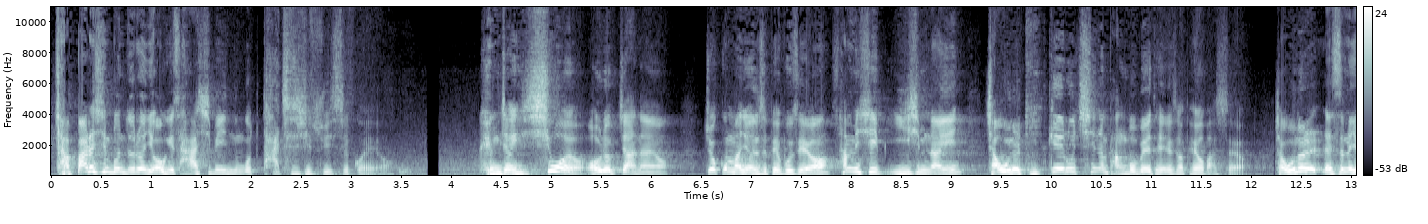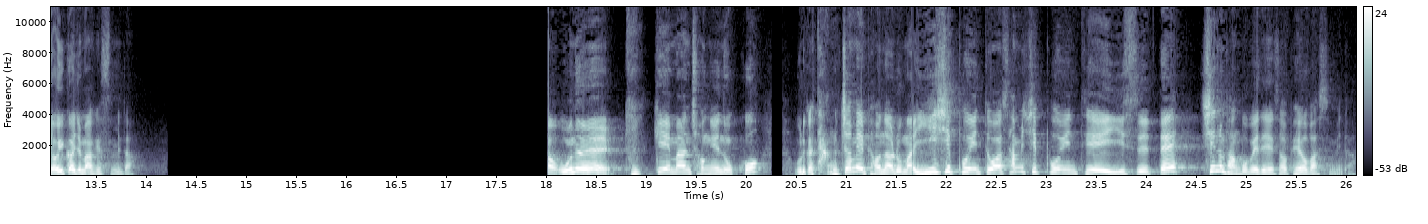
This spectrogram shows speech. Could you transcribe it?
자, 빠르신 분들은 여기 40에 있는 것도 다 치실 수 있을 거예요. 굉장히 쉬워요. 어렵지 않아요. 조금만 연습해 보세요. 30, 20 라인. 자, 오늘 두께로 치는 방법에 대해서 배워봤어요. 자, 오늘 레슨은 여기까지만 하겠습니다. 자, 오늘 두께만 정해놓고 우리가 당점의 변화로만 20포인트와 30포인트에 있을 때 치는 방법에 대해서 배워봤습니다.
